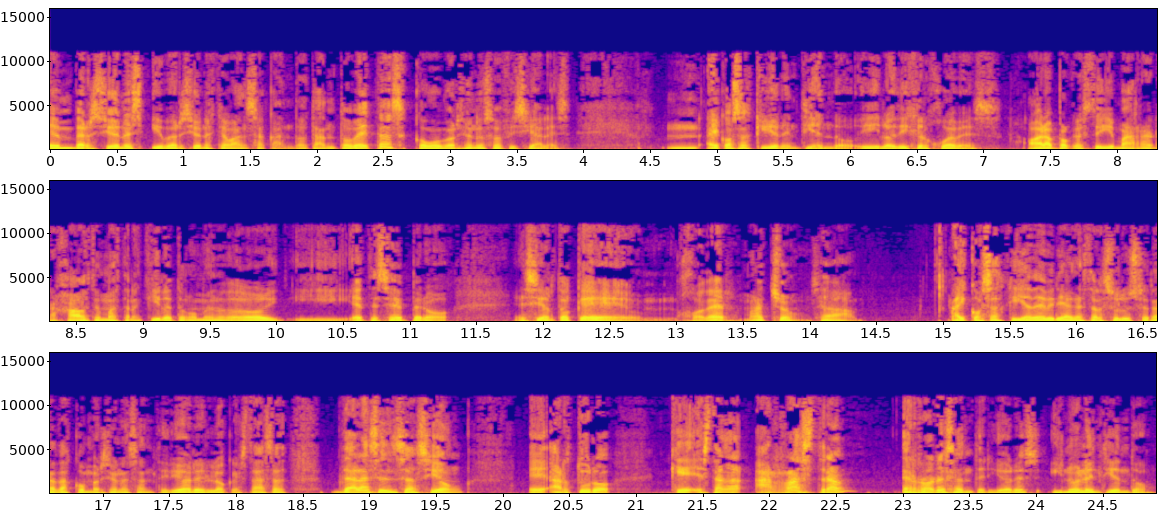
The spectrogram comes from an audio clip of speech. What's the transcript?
en versiones y versiones que van sacando, tanto betas como versiones oficiales. Mm, hay cosas que yo no entiendo, y lo dije el jueves. Ahora porque estoy más relajado, estoy más tranquilo, tengo menos dolor y, y etc, pero es cierto que, joder, macho, o sea, hay cosas que ya deberían estar solucionadas con versiones anteriores. Lo que está da la sensación, eh, Arturo, que están arrastran errores anteriores y no lo entiendo.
